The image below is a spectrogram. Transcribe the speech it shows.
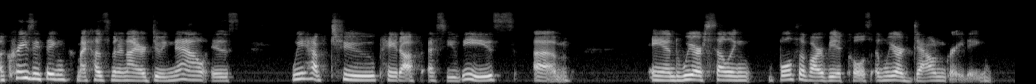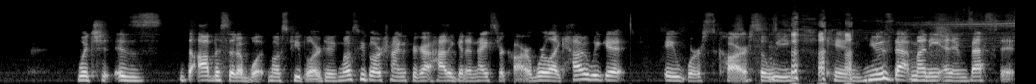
A crazy thing my husband and I are doing now is we have two paid off SUVs, um, and we are selling both of our vehicles and we are downgrading, which is the opposite of what most people are doing. Most people are trying to figure out how to get a nicer car. We're like, how do we get a worse car so we can use that money and invest it?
